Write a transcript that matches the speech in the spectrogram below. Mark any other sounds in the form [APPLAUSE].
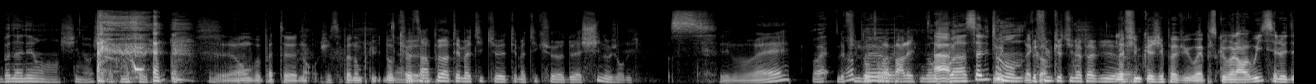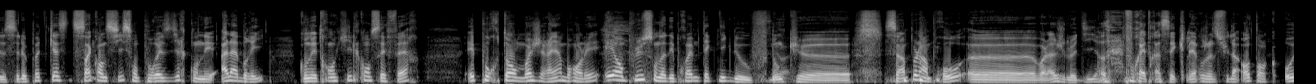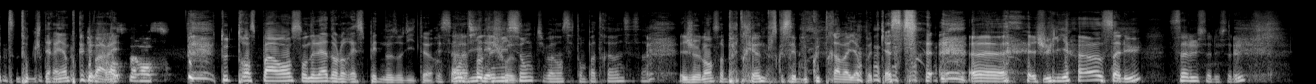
bonne année en chinois. Je sais pas comment ça. Euh, on veut pas te. Non, je sais pas non plus. Donc Tu vas faire euh, un peu un thématique, euh, thématique euh, de la Chine aujourd'hui. c'est vrai. Ouais, Le un film peu, dont on a parlé. Donc, Ah. bah, salut tout le Oui, monde. Le film que tu n'as pas vu. Le film que j'ai pas vu, ouais, parce que voilà, oui, c'est le, c'est le podcast 56. On pourrait se dire qu'on est à l'abri, qu'on est tranquille, qu'on sait faire. Et pourtant, moi, j'ai rien branlé. Et en plus, on a des problèmes techniques de ouf. Donc, euh, c'est un peu l'impro. Euh, voilà, je le dis, [LAUGHS] pour être assez clair, je suis là en tant qu'hôte, donc je n'ai rien préparé. Transparence. [LAUGHS] Toute transparence, on est là dans le respect de nos auditeurs. Et c'est à On la dit fin les l'émission que tu vas lancer ton Patreon, c'est ça? Et je lance un Patreon parce que c'est beaucoup de travail un podcast. [LAUGHS] Euh, Julien, salut. Salut, salut, salut.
